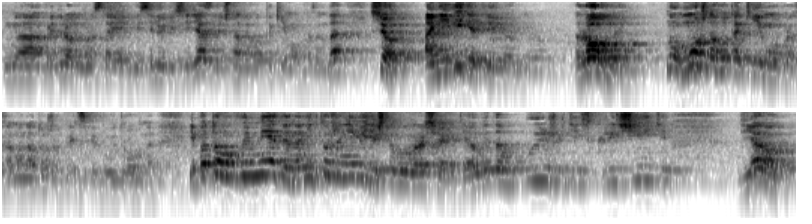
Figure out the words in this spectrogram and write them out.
на определенном расстоянии. Если люди сидят, значит надо вот таким образом, да? Все, они видят ее ровной. Ну, можно вот таким образом, она тоже, в принципе, будет ровная. И потом вы медленно, никто же не видит, что вы вращаете, а вы там пыжитесь, кричите. Дьявол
